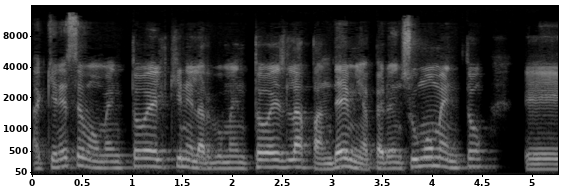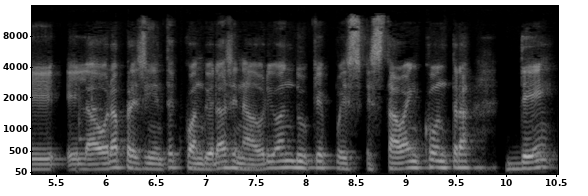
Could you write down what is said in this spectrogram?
Aquí en este momento Elkin, el argumento es la pandemia, pero en su momento eh, el ahora presidente, cuando era senador Iván Duque, pues estaba en contra de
